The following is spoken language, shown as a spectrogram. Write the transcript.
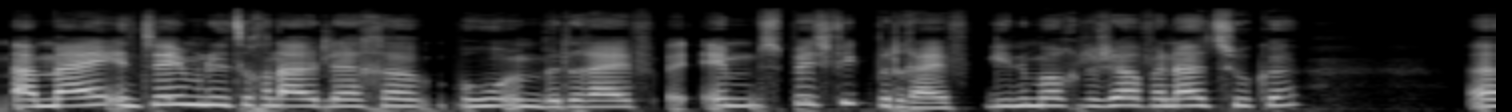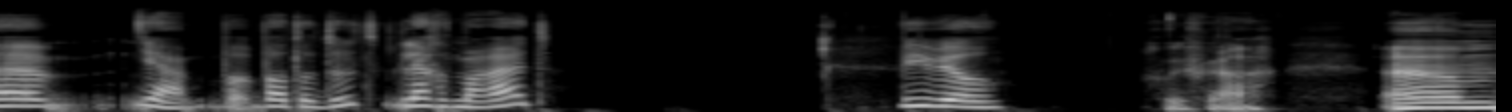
aan mij in twee minuten gaan uitleggen hoe een bedrijf, een specifiek bedrijf, jullie mogen er zelf aan uitzoeken, eh, ja, wa- wat dat doet. Leg het maar uit. Wie wil? Goeie vraag. Ehm,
